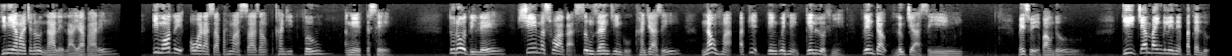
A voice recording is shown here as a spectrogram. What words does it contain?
ဒီနေရာမှာကျွန်တော်တို့နားလည်လာရပါတယ်တိမောသေဩဝါဒစာပထမစာဆောင်အခန်းကြီး3အငယ်30 သူတို့သည်လေရှေးမဆွကစုံစမ်းခြင်းကိုခံကြစေနောက်မှအပြစ်တင်ခွင့်နှင့်ကင်းလွတ်လျင်သင်းတောက်လုပ်ကြစီမိတ်ဆွေအပေါင်းတို့ဒီကျမ်းပိုင်းကလေးနဲ့ပတ်သက်လို့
